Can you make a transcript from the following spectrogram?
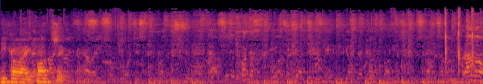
Mikołaj Pączyk. Brawo!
